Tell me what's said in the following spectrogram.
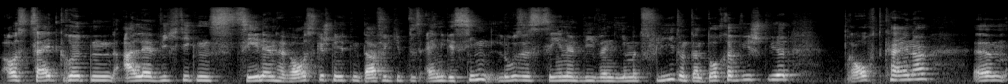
aus Zeitgründen alle wichtigen Szenen herausgeschnitten. Dafür gibt es einige sinnlose Szenen, wie wenn jemand flieht und dann doch erwischt wird. Braucht keiner. Ähm,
